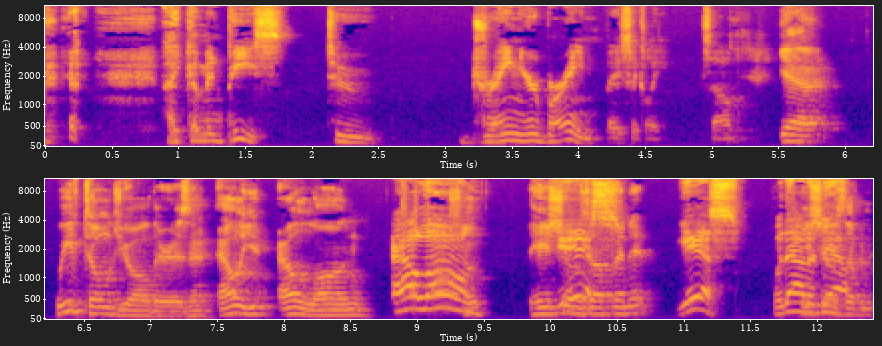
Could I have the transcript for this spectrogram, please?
I come in peace to drain your brain, basically. So yeah, we've told you all there isn't. L Al Long, L long? he shows Yes. up in it. Yes, without he a shows doubt. up in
